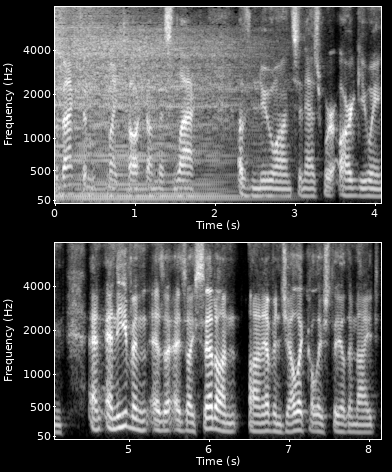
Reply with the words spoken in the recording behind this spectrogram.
So, back to my talk on this lack of nuance and as we're arguing and and even as, as i said on on evangelicalish the other night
